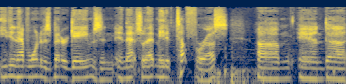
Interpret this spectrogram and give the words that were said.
he didn't have one of his better games, and, and that so that made it tough for us. Um, and uh,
